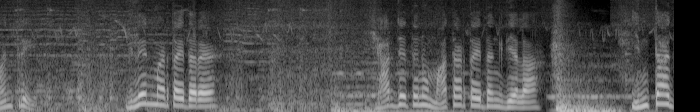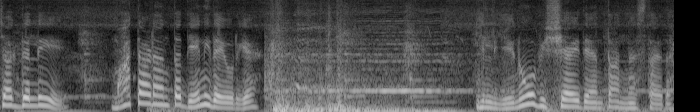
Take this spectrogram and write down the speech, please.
ಮಂತ್ರಿ, ಇಲ್ಲೇನು ಮಾಡ್ತಾ ಇದ್ದಾರೆ? ಯಾರ ಜೊತೆನೂ ಮಾತಾಡ್ತಾ ಇದ್ದಂಗೆ ಇದೆಯಲ್ಲ ಇಂಥ ಜಾಗದಲ್ಲಿ ಮಾತಾಡೋ ಅಂಥದ್ದು ಏನಿದೆ ಇವ್ರಿಗೆ? ಇಲ್ಲಿ ಏನೋ ವಿಷಯ ಇದೆ ಅಂತ ಅನ್ನಿಸ್ತಾ ಇದೆ.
